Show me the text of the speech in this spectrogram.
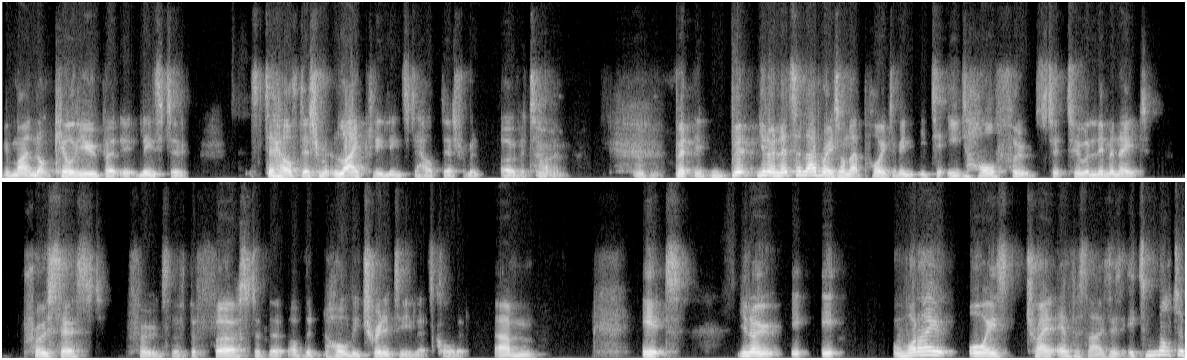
it might not kill you, but it leads to to health detriment, likely leads to health detriment over mm-hmm. time. Mm-hmm. But but you know, let's elaborate on that point. I mean, to eat whole foods, to, to eliminate processed foods, the, the first of the of the holy trinity, let's call it. Um, it, you know, it, it what I always try and emphasize is it's not a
